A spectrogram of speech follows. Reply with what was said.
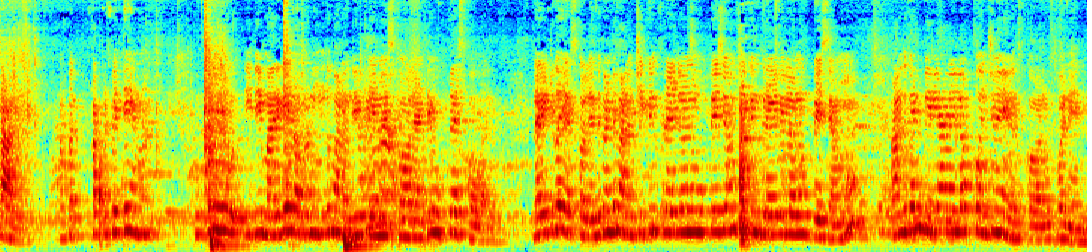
చాలు. పక్కన పెట్టేయమ్మా. ఇప్పుడు ఇది మరిగే లోపల ముందు మనం దీంట్లో ఏం వేసుకోవాలంటే ఉప్పు వేసుకోవాలి. లైట్గా వేసుకోవాలి ఎందుకంటే మనం చికెన్ ఫ్రైలోనూ ఉప్పు వేసాము చికెన్ గ్రేవీలోనూ ఉప్పు వేసాము అందుకని బిర్యానీలో కొంచెమే వేసుకోవాలి ఉప్పు అనేది.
